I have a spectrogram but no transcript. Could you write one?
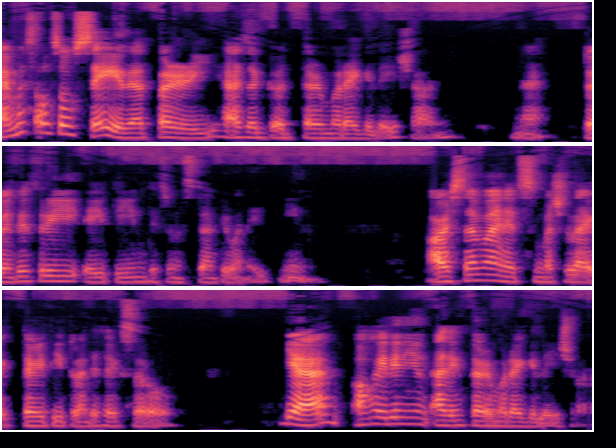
I must also say that Paris has a good thermoregulation. Ne? 23, 18, this one's 21, 18. Ours naman, it's much like 30, 26. So, yeah, okay din yung ating thermoregulation.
